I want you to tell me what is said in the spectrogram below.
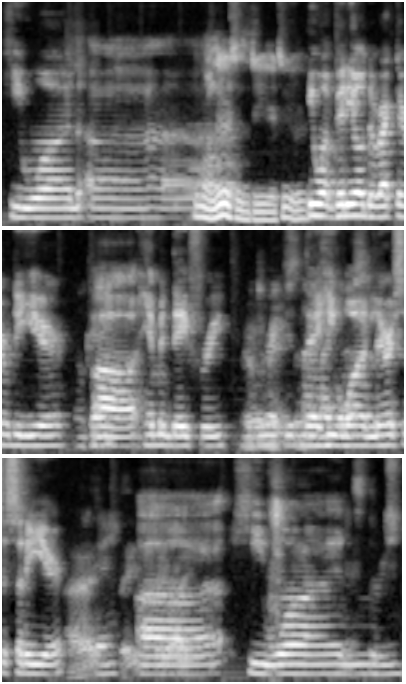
Okay. He won. Uh, He won lyricist of the year too. He won Video Director of the Year. Okay. Uh, him and Dave Free. Directed Not Then he won Lyricist of the Year. All right. Okay. They- they right. Uh, he won three.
